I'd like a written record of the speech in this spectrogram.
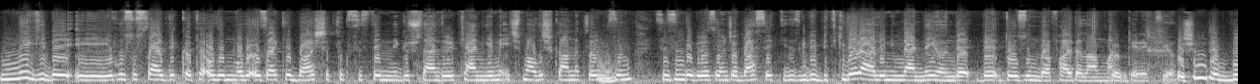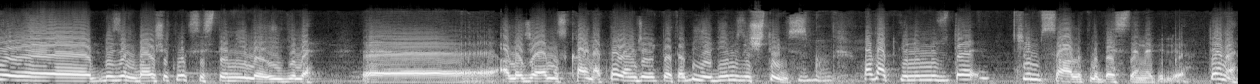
Ne gibi e, hususlar dikkate alınmalı? Özellikle bağışıklık sistemini güçlendirirken yeme içme alışkanlıklarımızın sizin de biraz önce bahsettiğiniz gibi bitkiler aleminden ne yönde ve dozunda faydalanmak Tabii. gerekiyor? E şimdi bir, e, bizim bağışıklık sistemiyle ilgili e, alacağımız kaynaklar öncelikle tabii yediğimiz içtiğimiz. Fakat günümüzde kim sağlıklı beslenebiliyor? Değil mi?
